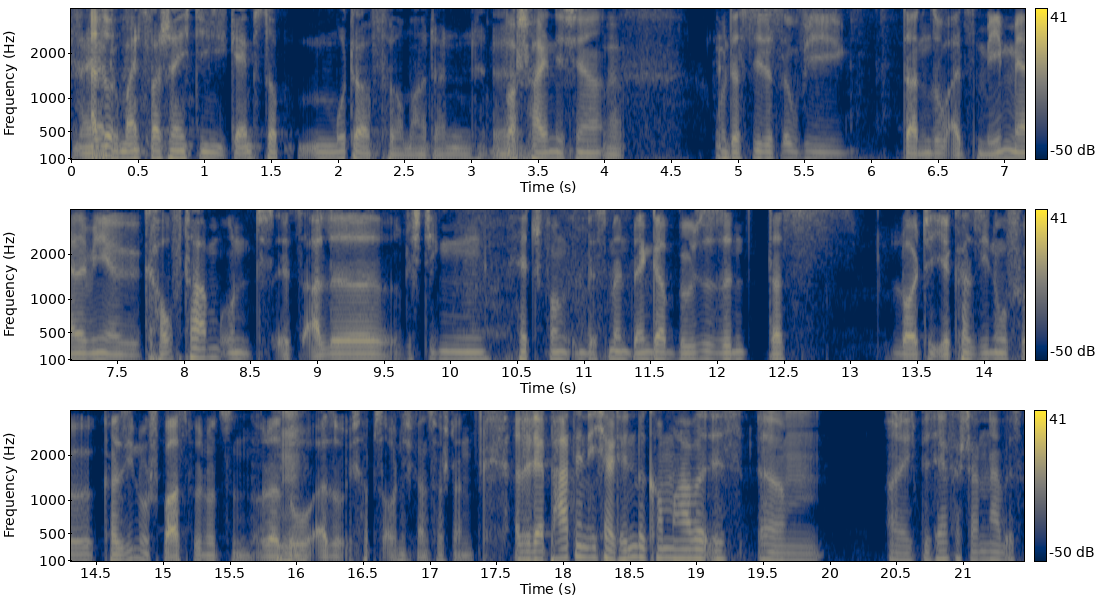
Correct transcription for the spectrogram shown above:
Naja, Also- du meinst wahrscheinlich die GameStop-Mutterfirma dann. äh, Wahrscheinlich, ja. ja. Und dass die das irgendwie dann so als Meme mehr oder weniger gekauft haben und jetzt alle richtigen Hedgefonds-Investmentbanker böse sind, dass Leute ihr Casino für Casino-Spaß benutzen oder so. Hm. Also ich habe es auch nicht ganz verstanden. Also der Part, den ich halt hinbekommen habe, ist, ähm, oder ich bisher verstanden habe, ist,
